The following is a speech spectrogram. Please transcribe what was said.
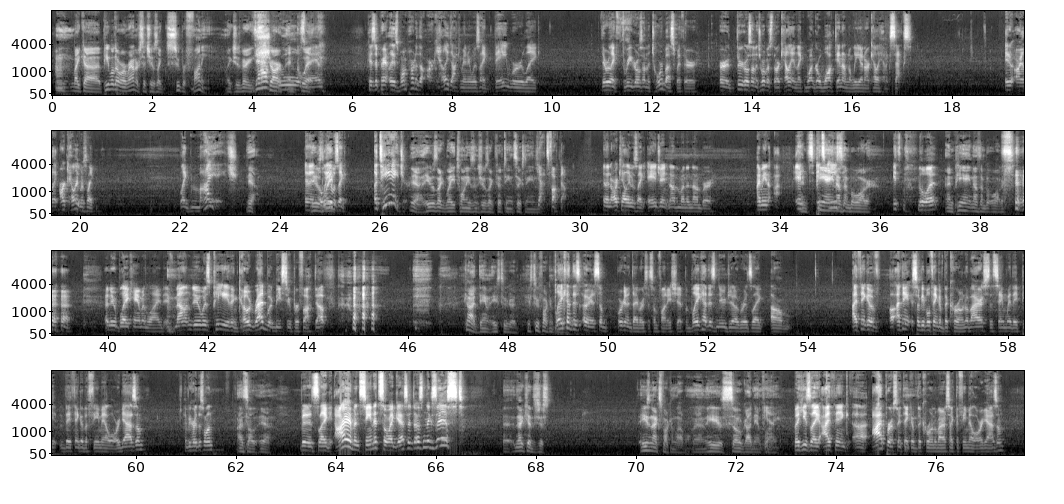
like uh people that were around her said she was like super funny like she was very That sharp rules, and quick. Because apparently, there's one part of the R. Kelly documentary was like they were like, there were like three girls on the tour bus with her, or three girls on the tour bus with R. Kelly, and like one girl walked in on Aaliyah and R. Kelly having sex. And R. like R. Kelly was like, like my age, yeah and then He Aaliyah was late. was like a teenager. yeah he was like late 20s and she was like 15 16 Yeah, it's fucked up. And then R. Kelly was like, "Age ain't nothing but a number." I mean, I- and it's pee it's ain't easy. nothing but water It's the what? and pee ain't nothing but water A new Blake Hammond line. If Mountain Dew was pee, then Code Red would be super fucked up. god damn it he's too good he's too fucking Blake had this. Okay, so we're gonna diverse to some funny shit, but Blake had this new joke where it's like, um, I think of, uh, I think some people think of the coronavirus the same way they they think of the female orgasm. Have you heard this one? i saw yeah But it's like I haven't seen it, so I guess it doesn't exist. that kid's just he's next fucking level man he is so goddamn funny Yeah. But he's like, I think, uh, I personally think of the coronavirus like the female orgasm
